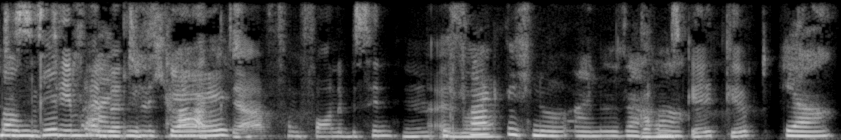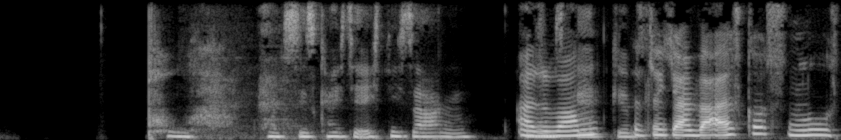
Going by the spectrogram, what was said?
Warum das System halt natürlich Geld? hakt, ja, von vorne bis hinten. Ich Also, frag dich nur eine Sache. warum es Geld gibt, ja, puh, Maxi, das kann ich dir echt nicht sagen. also warum Geld gibt. ist nicht einfach alles kostenlos?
